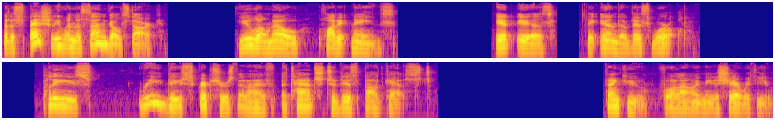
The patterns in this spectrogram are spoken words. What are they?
but especially when the sun goes dark, you will know what it means. It is the end of this world. Please read these scriptures that I've attached to this podcast. Thank you for allowing me to share with you.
